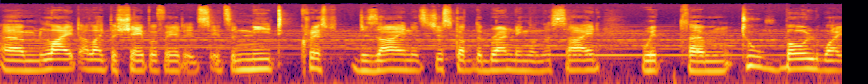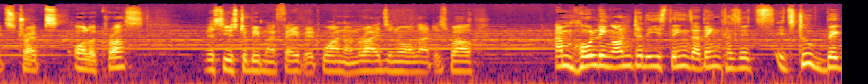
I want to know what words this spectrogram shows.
um, light. I like the shape of it. It's it's a neat, crisp design. It's just got the branding on the side with um, two bold white stripes all across. This used to be my favorite one on rides and all that as well. I'm holding on to these things, I think, because it's it's too big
